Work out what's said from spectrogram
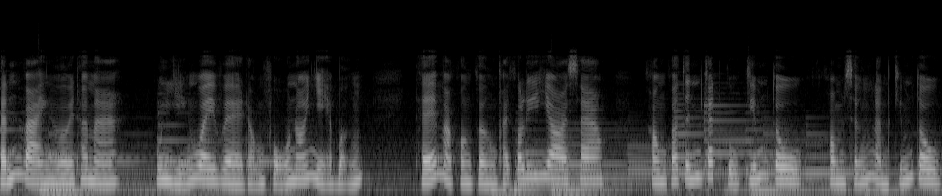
Đánh vài người thôi mà. Quân diễn quay về động phủ nói nhẹ bẩn. Thế mà còn cần phải có lý do sao? Không có tính cách của kiếm tu, không xứng làm kiếm tu.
